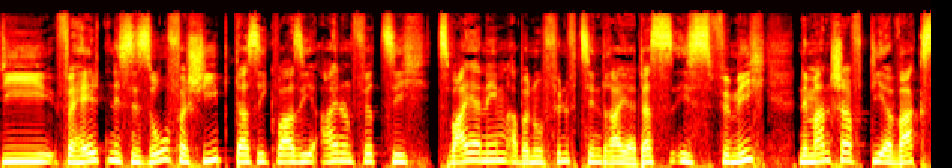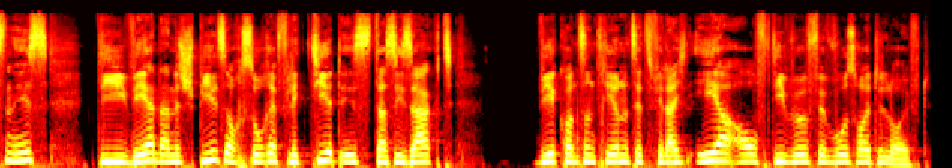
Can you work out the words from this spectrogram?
die Verhältnisse so verschiebt, dass sie quasi 41 Zweier nehmen, aber nur 15 Dreier. Das ist für mich eine Mannschaft, die erwachsen ist, die während eines Spiels auch so reflektiert ist, dass sie sagt, wir konzentrieren uns jetzt vielleicht eher auf die Würfe, wo es heute läuft.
